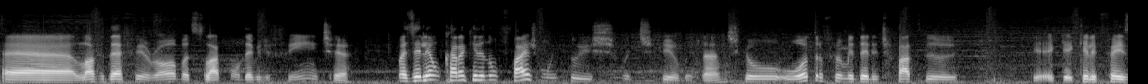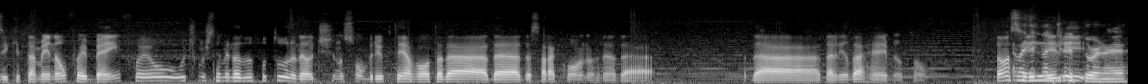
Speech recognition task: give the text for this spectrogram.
é, Love, Death Robots lá com o David Fincher. Mas ele é um cara que ele não faz muitos, muitos filmes, né? Acho que o, o outro filme dele, de fato, que, que, ele fez e que também não foi bem, foi o Último Exterminador do Futuro, né? O Destino Sombrio que tem a volta da, da, da Sarah Connor, né? Da, da, da Linda Hamilton. Então, assim, é, mas ele não é ele... diretor, né?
